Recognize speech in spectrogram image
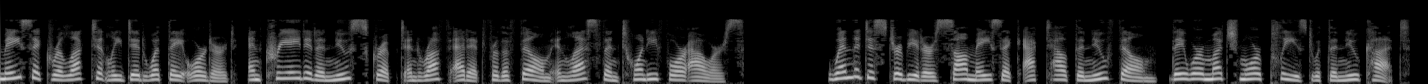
Macek reluctantly did what they ordered, and created a new script and rough edit for the film in less than 24 hours. When the distributors saw Macek act out the new film, they were much more pleased with the new cut.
